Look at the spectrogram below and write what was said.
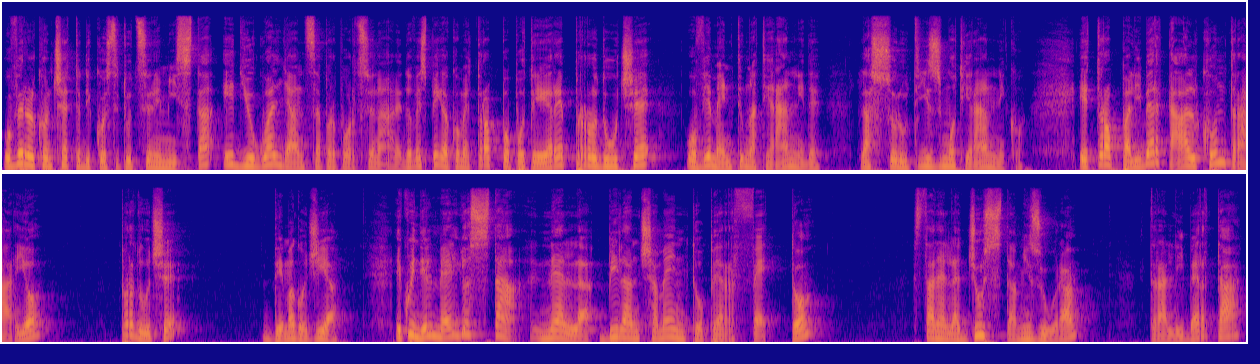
ovvero il concetto di costituzione mista e di uguaglianza proporzionale, dove spiega come troppo potere produce ovviamente una tirannide, l'assolutismo tirannico, e troppa libertà al contrario produce demagogia. E quindi il meglio sta nel bilanciamento perfetto, sta nella giusta misura tra libertà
